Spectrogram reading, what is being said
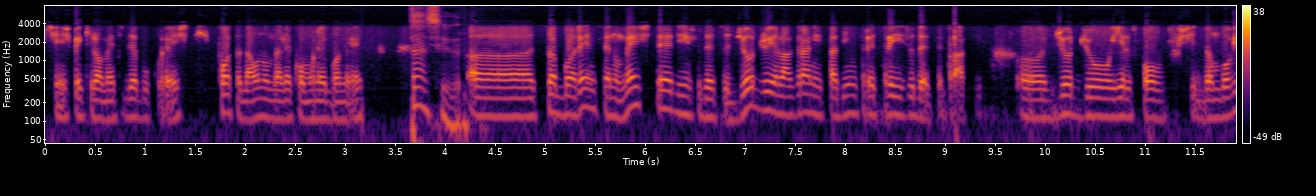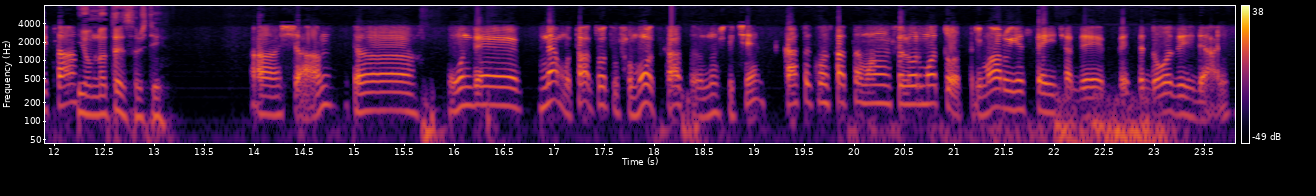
15 km de București. Pot să dau numele comunei Bănuiesc. Da, sigur. Uh, Săbăren se numește, din județul Giurgiu, e la granița dintre trei județe, practic. Uh, Giurgiu, Ilfov și Dâmbovița. Eu îmi notez, să știi. Așa, uh, unde ne-am mutat totul frumos, casă, nu știu ce, ca să constatăm în felul următor. Primarul este aici de peste 20 de ani.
